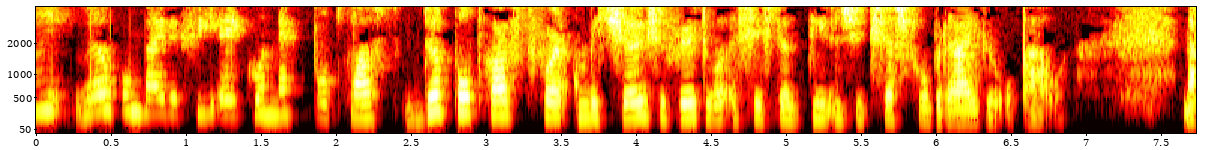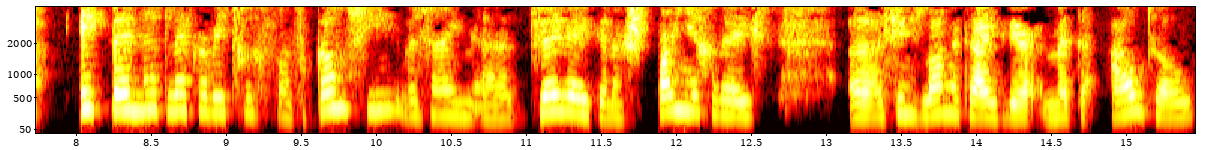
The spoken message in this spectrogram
Hi, welkom bij de VA Connect podcast, de podcast voor ambitieuze virtual assistant die een succesvol bedrijf wil opbouwen. Nou, ik ben net lekker weer terug van vakantie. We zijn uh, twee weken naar Spanje geweest. Uh, sinds lange tijd weer met de auto.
